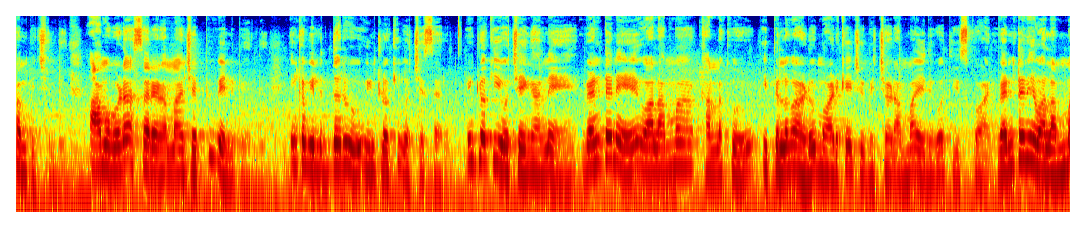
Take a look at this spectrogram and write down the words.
పంపించింది. ఆమె కూడా సరేనమ్మా అని చెప్పి వెళ్ళిపోయింది. ఇంకా వీళ్ళిద్దరూ ఇంట్లోకి వచ్చేసారు ఇంట్లోకి వచ్చేయగానే వెంటనే వాళ్ళ అమ్మ కళ్ళకు ఈ పిల్లవాడు మాడికాయ చూపించాడు అమ్మ ఇదిగో తీసుకో అని. వెంటనే వాళ్ళ అమ్మ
